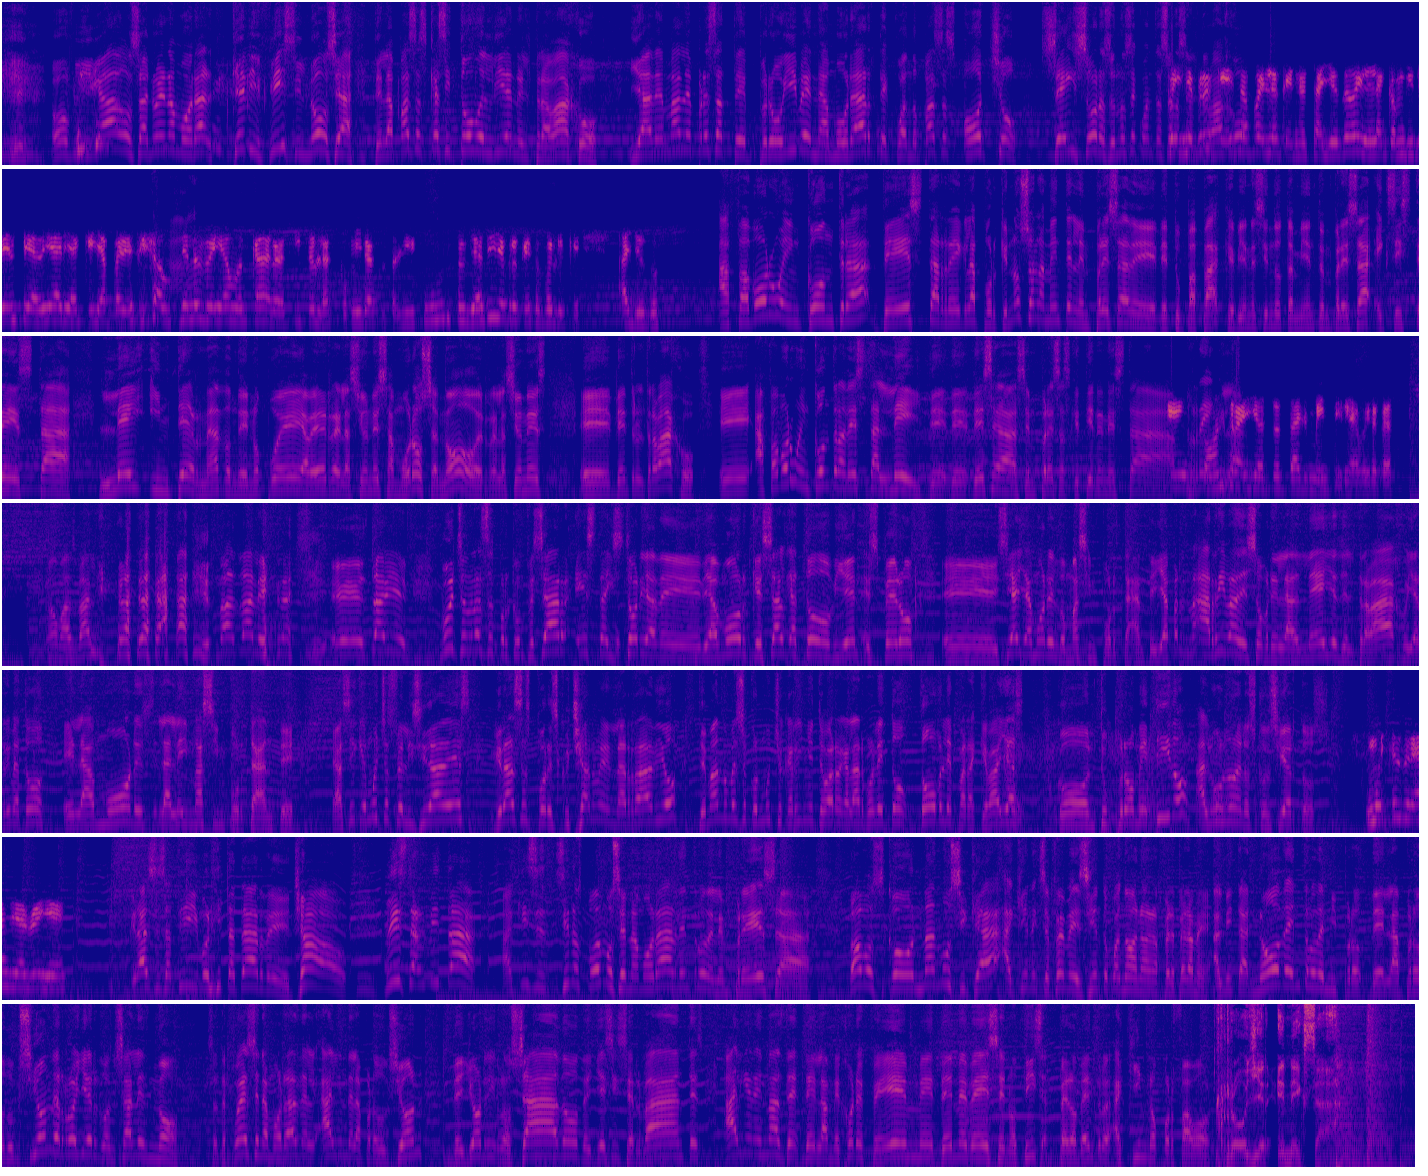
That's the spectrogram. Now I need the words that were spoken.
obligados a no enamorar. Qué difícil, ¿no? O sea, te la pasas casi todo el día en el trabajo y además la empresa te prohíbe enamorarte cuando pasas ocho, seis horas o no sé cuántas Pues horas en yo el creo que eso fue lo que nos ayudó en la convivencia diaria, que ya parecíamos, ya Ah. nos veíamos cada ratito en las comidas o salir juntos y así, yo creo que eso fue lo que ayudó. ¿A favor o en contra de esta regla? Porque no solamente en la empresa de, de, tu papá, que viene siendo también tu empresa, existe esta ley interna donde no puede haber relaciones amorosas, ¿no? O relaciones eh, dentro del trabajo. Eh, ¿A favor o en contra de esta ley, de, de, de esas empresas que tienen esta en regla? En contra yo totalmente, la verdad. No, más vale. más vale. Eh, está bien. Muchas gracias por confesar esta historia de, de amor. Que salga todo bien. Espero. Eh, si hay amor es lo más importante. Y aparte, arriba de sobre las leyes del trabajo y arriba todo, el amor es la ley más importante. Así que muchas felicidades. Gracias por escucharme en la radio. Te mando un beso con mucho cariño y te voy a regalar boleto doble para que vayas con tu prometido a alguno de los conciertos. Muchas gracias, Reyes. Gracias a ti, bonita tarde. Chao. ¿Viste, Almita? Aquí sí, nos podemos enamorar dentro de la empresa. Vamos con más música aquí en XFM 104. No, no, no, pero espérame, Almita, no dentro de, mi pro, de la producción de Roger González, no. O sea, te puedes enamorar de alguien de la producción, de Jordi Rosado, de Jesse Cervantes, alguien es más de, de, la Mejor FM, de MBS Noticias, pero dentro, aquí no, por favor. Roger en Exa.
